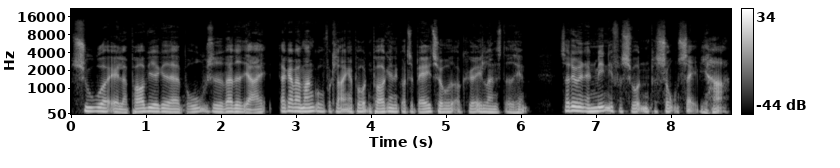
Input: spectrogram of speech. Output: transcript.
sur, eller påvirket af bruset, hvad ved jeg. Der kan være mange gode forklaringer på, at den pågældende går tilbage i toget og kører et eller andet sted hen. Så er det jo en almindelig forsvunden personsag, vi har.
